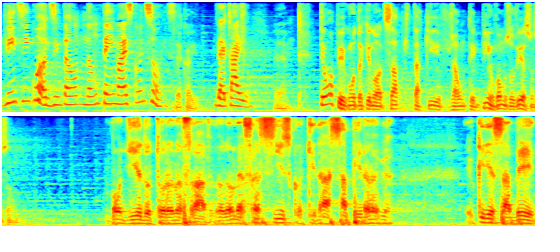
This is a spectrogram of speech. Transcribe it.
25 anos. Então, não tem mais condições. Decaiu. Decaiu. É. Tem uma pergunta aqui no WhatsApp que está aqui já há um tempinho. Vamos ouvir, Assunção? Bom dia, doutora Ana Flávia. Meu nome é Francisco, aqui da Sapiranga. Eu queria saber,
